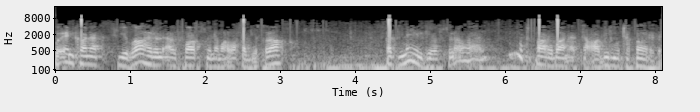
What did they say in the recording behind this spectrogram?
وإن كانت في ظاهر الألفاظ حينما وقد يقرأ قد يلقي اختلاف متقاربان التعابير متقاربة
